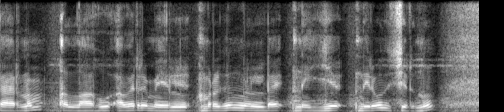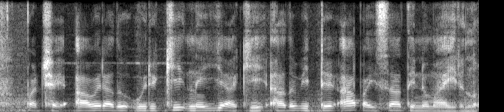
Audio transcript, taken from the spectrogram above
കാരണം അള്ളാഹു അവരുടെ മേൽ മൃഗങ്ങളുടെ നെയ്യ് നിരോധിച്ചിരുന്നു. പക്ഷേ അവരത് ഉരുക്കി നെയ്യാക്കി അത് വിറ്റ് ആ പൈസ തിന്നുമായിരുന്നു.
